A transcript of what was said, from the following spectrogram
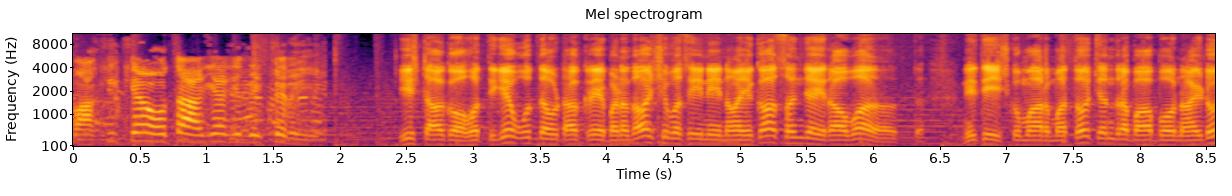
बाकी क्या होता आगे आगे देखते रहिए। ಇಷ್ಟಾಗೋ ಹೊತ್ತಿಗೆ ಉದ್ಧವ್ ಠಾಕ್ರೆ ಬಣದ ಶಿವಸೇನೆ ನಾಯಕ ಸಂಜಯ್ ರಾವತ್ ನಿತೀಶ್ ಕುಮಾರ್ ಮತ್ತು ಚಂದ್ರಬಾಬು ನಾಯ್ಡು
